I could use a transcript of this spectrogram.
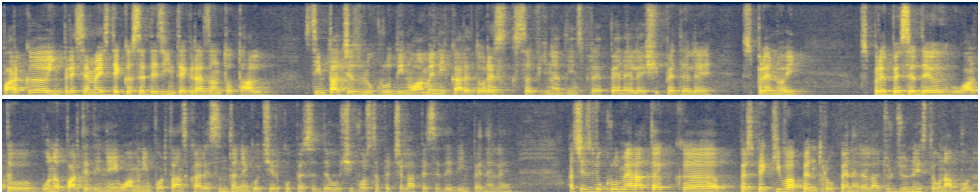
parcă impresia mea este că se dezintegrează în total. Simt acest lucru din oamenii care doresc să vină dinspre PNL și PDL spre noi, spre PSD, o altă bună parte din ei, oameni importanți care sunt în negocieri cu PSD-ul și vor să plece la PSD din PNL, acest lucru mi-arată că perspectiva pentru PNL la Giurgiu nu este una bună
